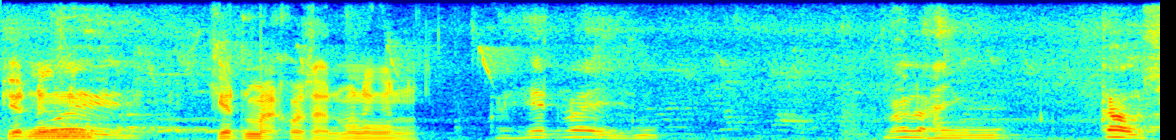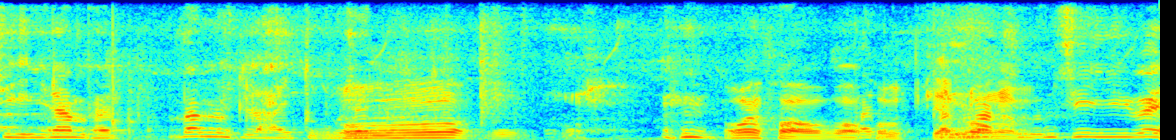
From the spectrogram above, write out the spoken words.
เจ็ดหนึ่งหนึ่งโอ้ยเจ็ดมากว่าสันมือหนึ่งก็เฮ็ดไว้มาละให้เก้าสี่น้ำผัดบ้านมันหลายตัวโอ้โอ้ยพ่อบอกผมเขียนลงมัน้ศูนย์สี่ไว้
